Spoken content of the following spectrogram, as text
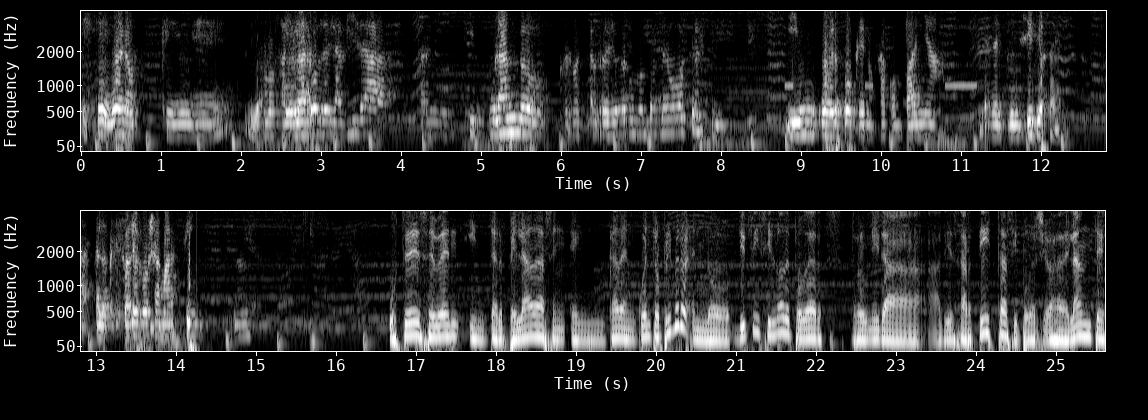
este bueno que digamos a lo largo de la vida están circulando a nuestro alrededor un montón de voces y, un cuerpo que nos acompaña desde el principio hasta, hasta lo que solemos llamar fin. ustedes se ven interpeladas en, en cada encuentro, primero en lo difícil, ¿no? De poder reunir a a 10 artistas y poder llevar adelante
